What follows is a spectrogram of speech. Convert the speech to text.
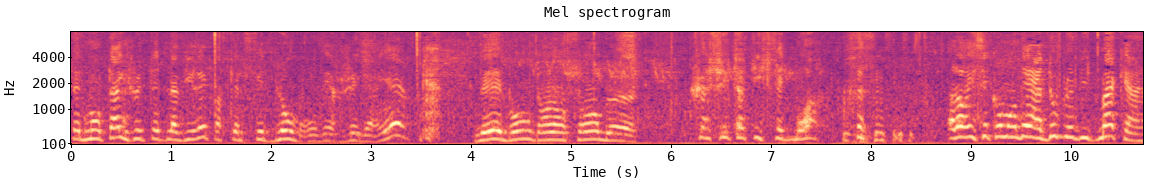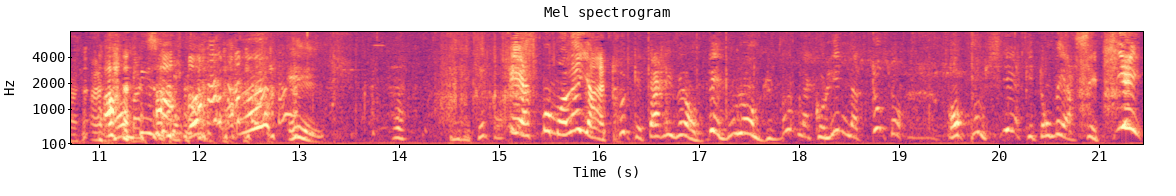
Cette montagne, je vais peut-être la virer parce qu'elle fait de l'ombre au verger derrière. Mais bon, dans l'ensemble, euh, je suis assez satisfait de moi. Alors il s'est commandé un double Big Mac, un, un grand maxi Coca. Et il était con- Et à ce moment-là, il y a un truc qui est arrivé en déboulant du bout de la colline, là, tout en, en poussière, qui est tombé à ses pieds.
